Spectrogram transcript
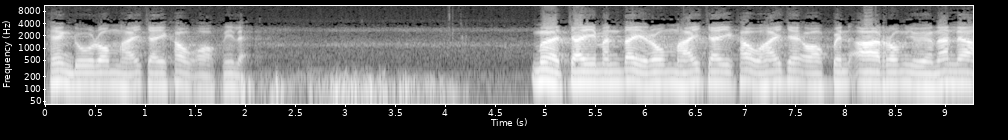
เพ่งดูลมหายใจเข้าออกนี่แหละ เมื่อใจมันได้ลมหายใจเข้าหายใจออกเป็นอารมณ์อยู่อย่างนั้นแล้ว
